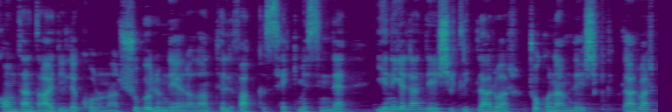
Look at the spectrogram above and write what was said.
Content ID ile korunan şu bölümde yer alan telif hakkı sekmesinde yeni gelen değişiklikler var. Çok önemli değişiklikler var.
